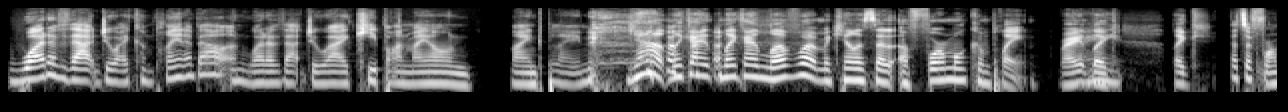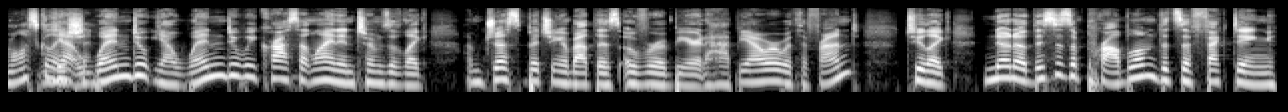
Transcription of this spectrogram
What of that do I complain about, and what of that do I keep on my own mind plane? yeah like i like i love what michaela said a formal complaint right, like Right. like That's a formal escalation. Yeah, when do yeah, when do we cross that line in terms of like I'm just bitching about this over a beer at happy hour with a friend to like no no this is a problem that's affecting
